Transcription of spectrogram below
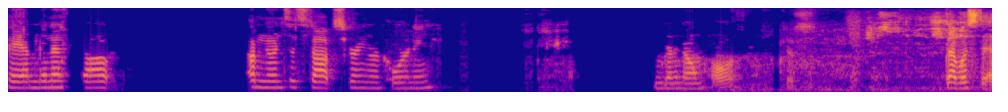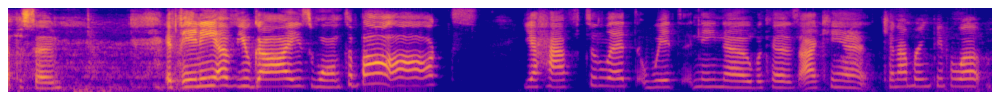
Okay, I'm gonna stop. I'm going to stop screen recording. I'm gonna go on pause because that was the episode. If any of you guys want a box, you have to let Whitney know because I can't. Can I bring people up?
